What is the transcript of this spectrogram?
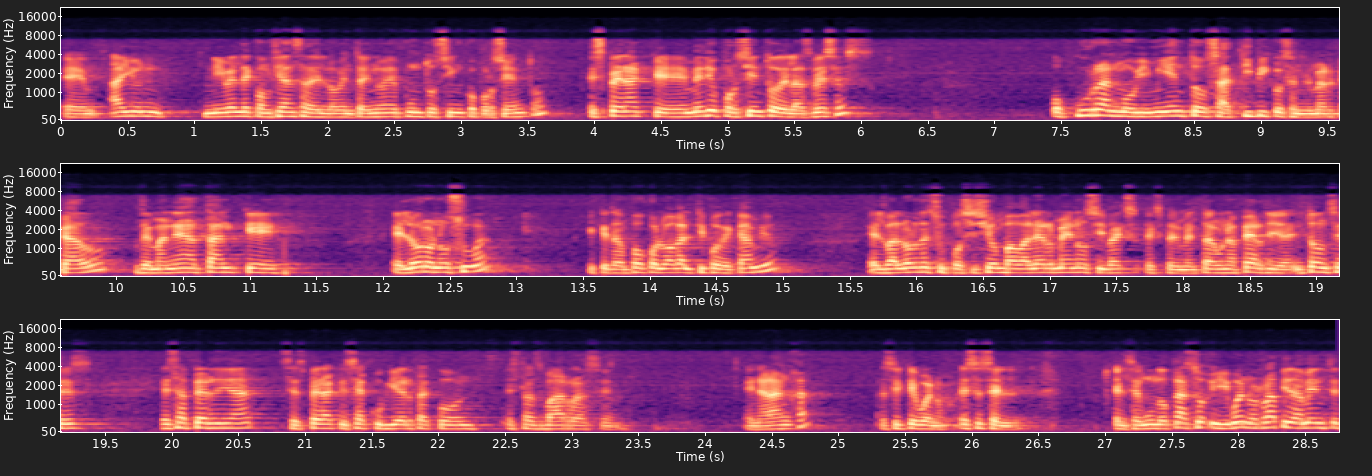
Eh, hay un nivel de confianza del 99.5%. Espera que medio por ciento de las veces ocurran movimientos atípicos en el mercado, de manera tal que el oro no suba y que tampoco lo haga el tipo de cambio. El valor de su posición va a valer menos y va a ex- experimentar una pérdida. Entonces, esa pérdida se espera que sea cubierta con estas barras en, naranja. Así que bueno, ese es el, el segundo caso. Y bueno, rápidamente,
